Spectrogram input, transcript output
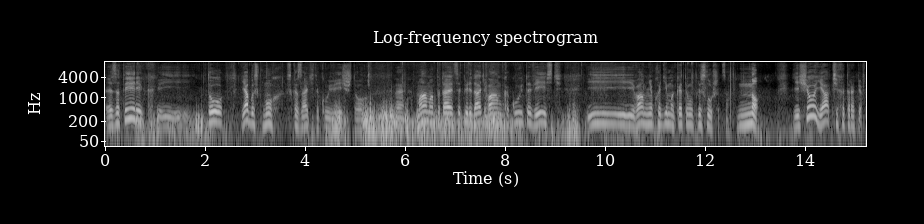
эзотерик, и, то я бы мог сказать такую вещь, что э, мама пытается передать вам какую-то весть, и вам необходимо к этому прислушаться. Но еще я психотерапевт.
